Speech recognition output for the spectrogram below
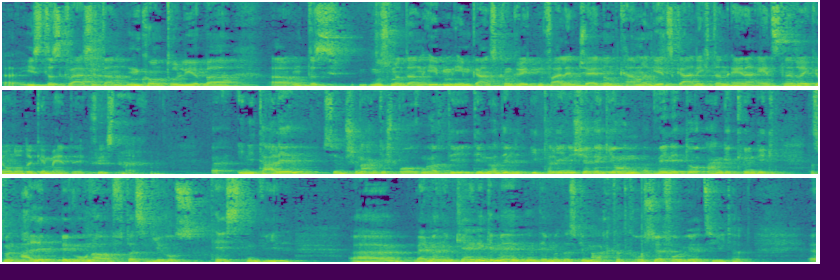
Äh, ist das quasi dann unkontrollierbar? Äh, und das muss man dann eben im ganz konkreten Fall entscheiden und kann man jetzt gar nicht an einer einzelnen Region oder Gemeinde festmachen. In Italien, Sie haben es schon angesprochen, hat die, die norditalienische Region Veneto angekündigt, dass man alle Bewohner auf das Virus testen will, äh, weil man in kleinen Gemeinden, in denen man das gemacht hat, große Erfolge erzielt hat. Äh,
